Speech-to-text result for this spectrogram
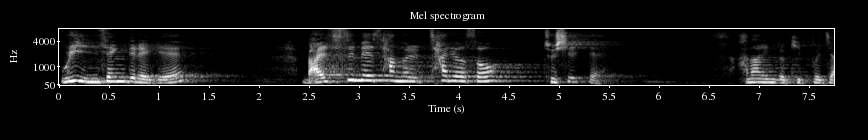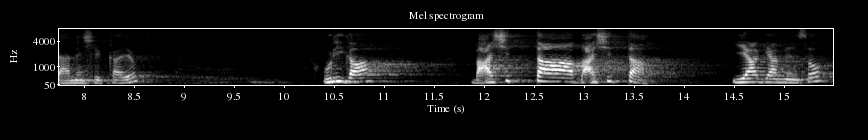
우리 인생들에게 말씀의 상을 차려서 주실 때 하나님도 기쁘지 않으실까요? 우리가 맛있다, 맛있다 이야기하면서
